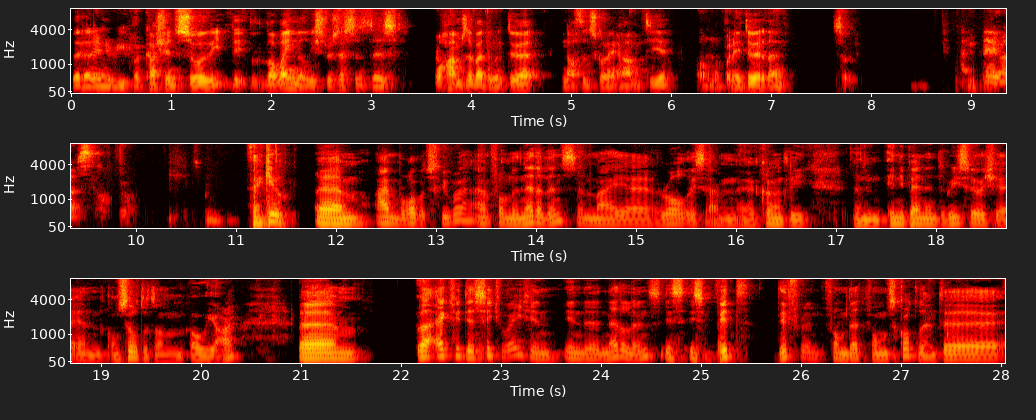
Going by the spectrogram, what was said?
there are any repercussions. So the, the, the line of least resistance is, what happens if I don't do it? Nothing's going to happen to you. Well, I'm not going to do it then. So Thank you very much, Scott. Thank you. Um, I'm Robert Schuwer. I'm from the Netherlands, and my uh, role is I'm uh, currently an independent researcher and consultant on OER. Um, well, actually, the situation in the Netherlands is, is a bit different from that from Scotland, uh,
